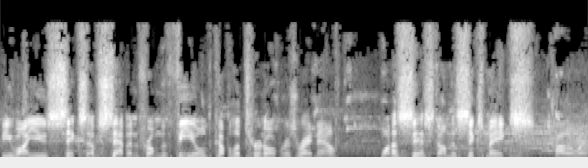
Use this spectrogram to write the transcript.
BYU six of seven from the field, couple of turnovers right now. One assist on the six makes, by the way.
